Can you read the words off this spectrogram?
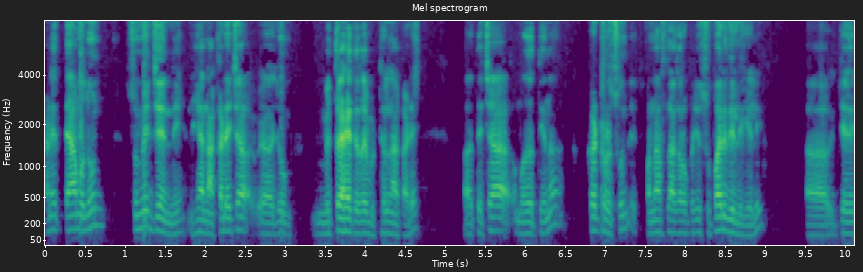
आणि त्यामधून सुमित जैनने ह्या नाकाडेच्या जो मित्र आहे त्याचा विठ्ठल नाकाडे त्याच्या मदतीनं कट रचून एक पन्नास लाख रुपयाची सुपारी दिली गेली. जे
